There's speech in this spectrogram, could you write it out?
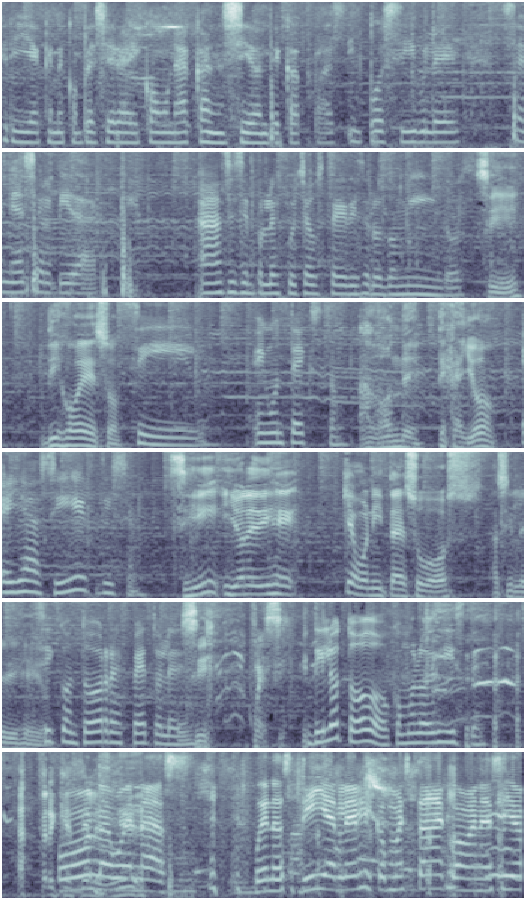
Quería que me complaciera ahí con una canción de Capaz Imposible. Se me hace olvidarte. Ah, sí, siempre lo escucha usted, dice los domingos. Sí, dijo eso. Sí, en un texto. ¿A dónde? ¿Te cayó? Ella sí dice. Sí, y yo le dije, qué bonita es su voz. Así le dije yo. Sí, con todo respeto le digo. Sí, pues sí. Dilo todo, como lo dijiste. Hola, buenas. Buenos días, Leli, ¿cómo está? ¿Cómo amaneció?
